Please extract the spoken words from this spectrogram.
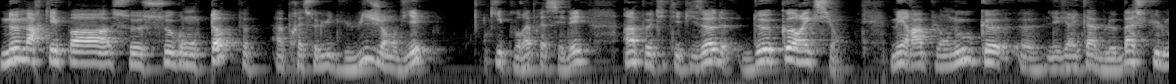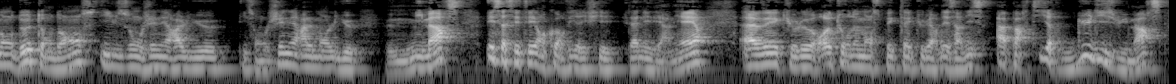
ne marquait pas ce second top après celui du 8 janvier qui pourrait précéder un petit épisode de correction. Mais rappelons-nous que euh, les véritables basculements de tendance, ils ont, lieu, ils généralement lieu mi-mars, et ça s'était encore vérifié l'année dernière, avec le retournement spectaculaire des indices à partir du 18 mars.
